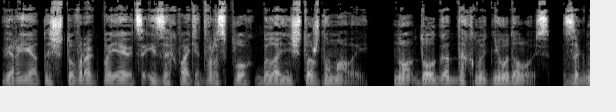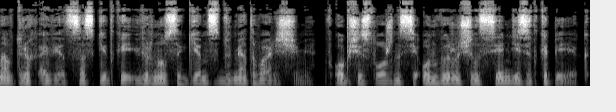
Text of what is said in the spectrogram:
Вероятность, что враг появится и захватит врасплох, была ничтожно малой. Но долго отдохнуть не удалось. Загнав трех овец со скидкой, вернулся Гент с двумя товарищами. В общей сложности он выручил 70 копеек.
